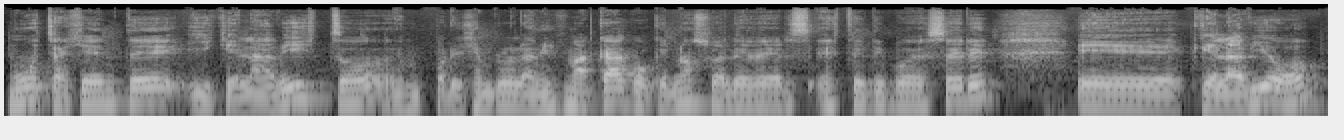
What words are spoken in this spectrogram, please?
mucha gente y que la ha visto, por ejemplo la misma Kako que no suele ver este tipo de serie, eh, que la vio,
